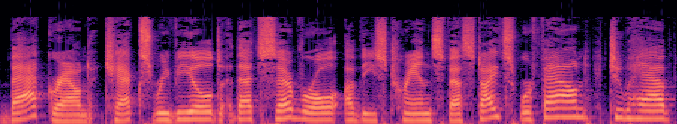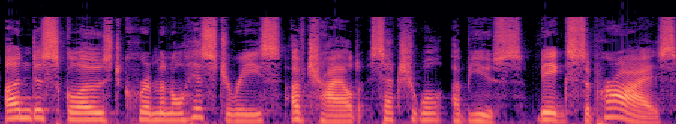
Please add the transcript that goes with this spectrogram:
background checks revealed that several of these transvestites were found to have undisclosed criminal histories of child sexual abuse. Big surprise.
